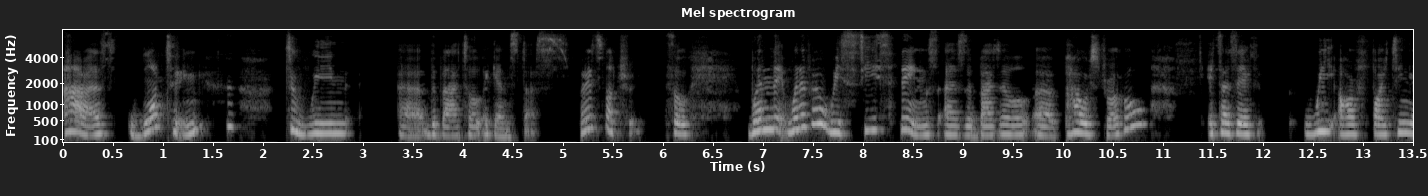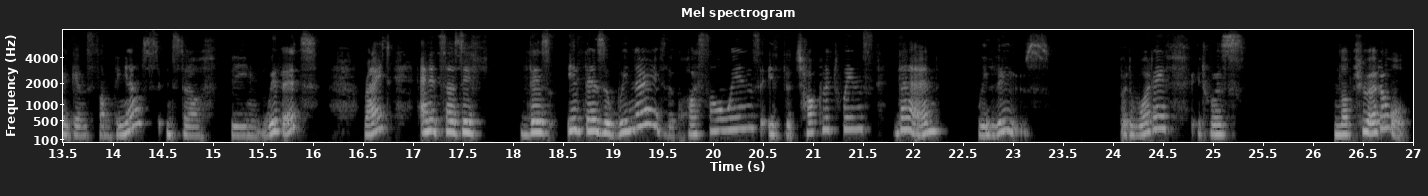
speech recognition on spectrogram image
as wanting to win uh, the battle against us. But it's not true. So when they, whenever we see things as a battle, uh, power struggle, it's as if we are fighting against something else instead of being with it, right? And it's as if there's if there's a winner, if the croissant wins, if the chocolate wins, then we lose. But what if it was not true at all?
